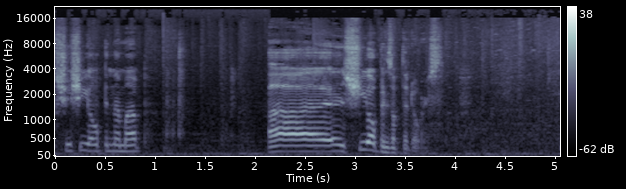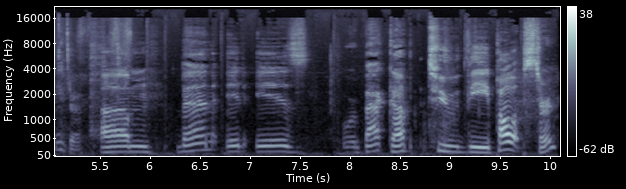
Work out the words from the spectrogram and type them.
should she open them up? Uh, she opens up the doors. Okay. Um, then it is we're back up to the polyps turn,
